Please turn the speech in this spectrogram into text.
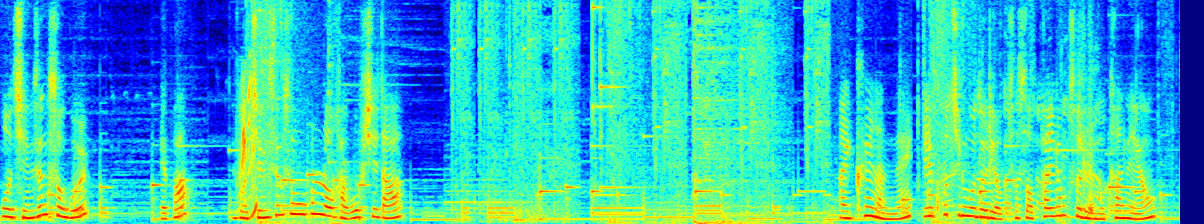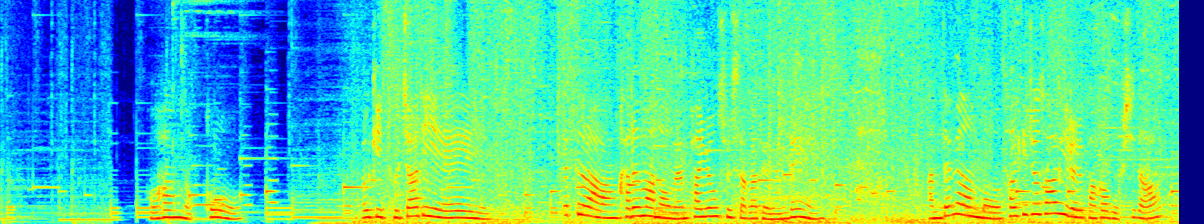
오 짐승 소굴? 대박. 뭐 짐승 소굴로 가봅시다. 아이 큰일 났네. 1코 친구들이 없어서 팔용수를 못하네요. 거항 넣고. 여기 두 자리에 세트랑 카르마 넣으면 팔용술사가 되는데 안되면 뭐 사기주사위를 박아봅시다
